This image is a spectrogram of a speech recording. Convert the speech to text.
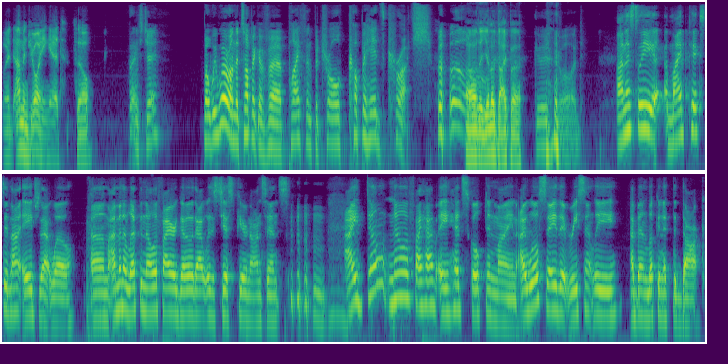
but. I'm enjoying it. So Thanks, Jay. But we were on the topic of uh, Python Patrol Copperhead's crotch. Oh, the yellow diaper. Good God. honestly, my picks did not age that well. Um, I'm gonna let the nullifier go. That was just pure nonsense. I don't know if I have a head sculpt in mind. I will say that recently I've been looking at the Doc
